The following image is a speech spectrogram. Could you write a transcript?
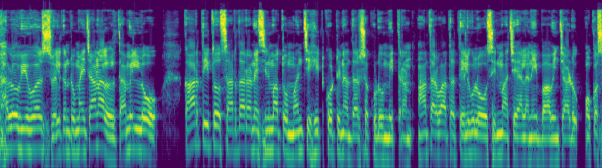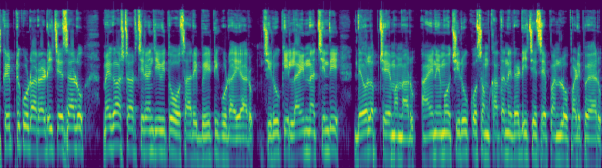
Hello viewers welcome to my channel తమిళ్ళో కార్తీతో సర్దార్ అనే సినిమాతో మంచి హిట్ కొట్టిన దర్శకుడు మిత్రన్. ఆ తర్వాత తెలుగులో ఓ సినిమా చేయాలని భావించాడు. ఒక స్క్రిప్ట్ కూడా రెడీ చేశాడు. మెగాస్టార్ చిరంజీవితో ఓసారి భేటీ కూడా అయ్యారు. చిరుకి లైన్ నచ్చింది డెవలప్ చేయమన్నారు. ఆయనేమో చిరు కోసం కథని రెడీ చేసే పనిలో పడిపోయారు.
